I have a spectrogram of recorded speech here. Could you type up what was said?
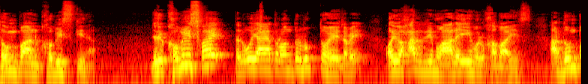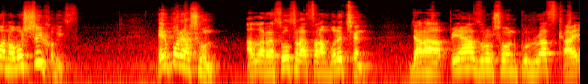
ধূমপান, খবিস কিনা? যদি খবিস হয়, তাহলে ওই আয়াতের অন্তর্ভুক্ত হয়ে যাবে। ওই হারিমু আলাইহিমুল খাবাইস। আর ধূমপান অবশ্যই খবিস এরপরে আসুন, আল্লাহ রাসুল সাল্লাহ সাল্লাম বলেছেন, যারা পেঁয়াজ, রসুন, কুররাস খায়,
